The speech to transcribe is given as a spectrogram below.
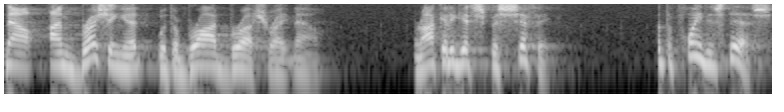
Now, I'm brushing it with a broad brush right now. We're not going to get specific. But the point is this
